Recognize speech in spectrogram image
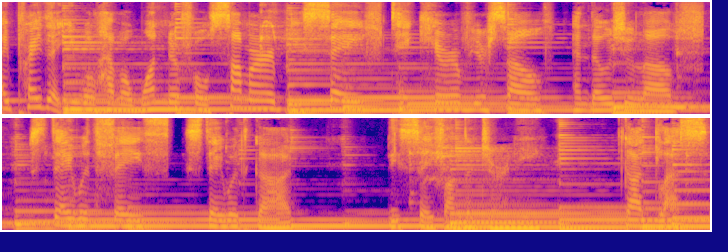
I pray that you will have a wonderful summer. Be safe, take care of yourself and those you love. Stay with faith, stay with God. Be safe on the journey. God bless.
